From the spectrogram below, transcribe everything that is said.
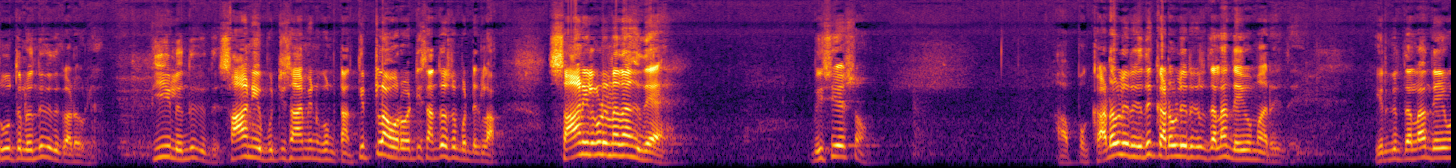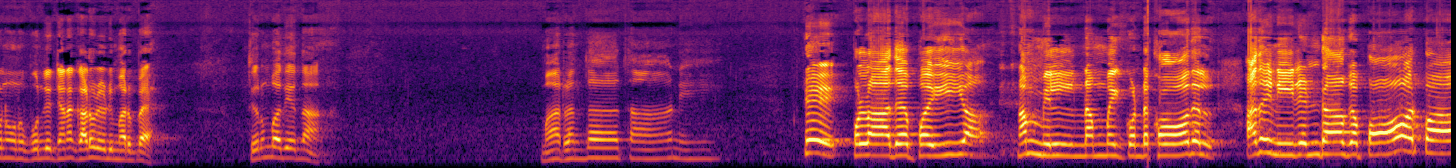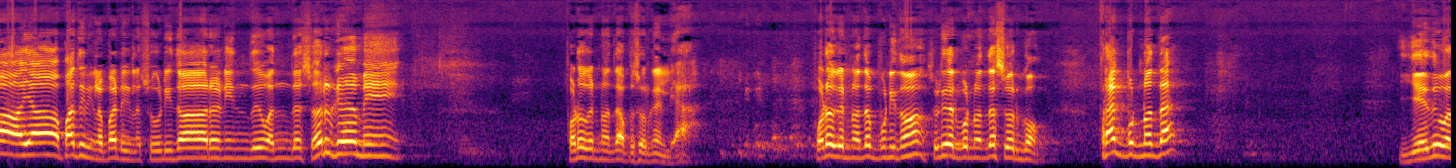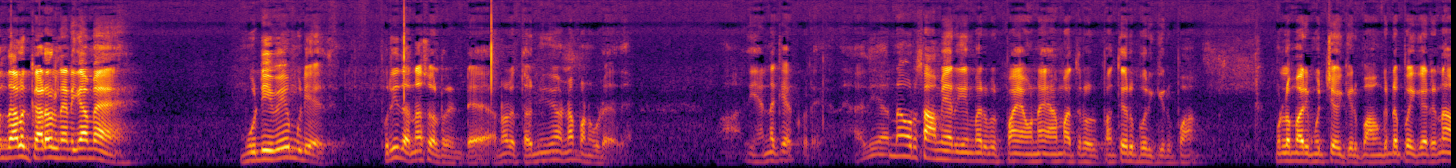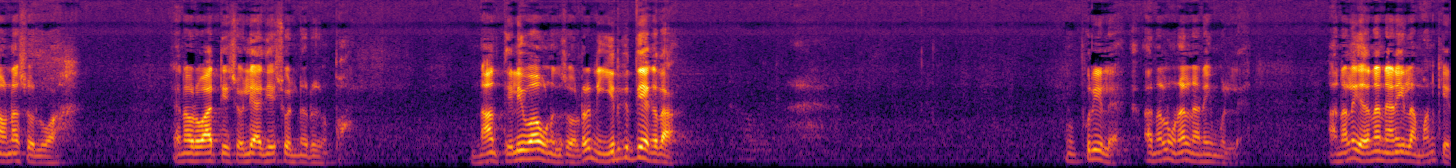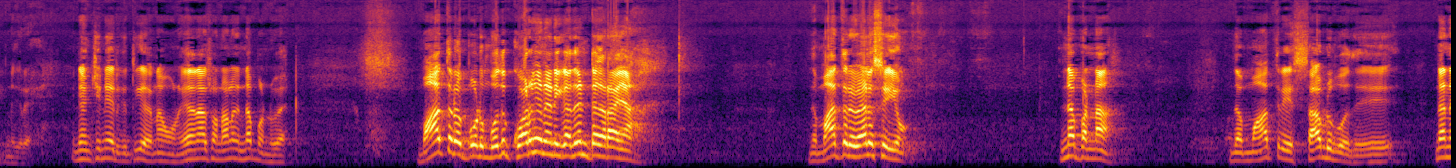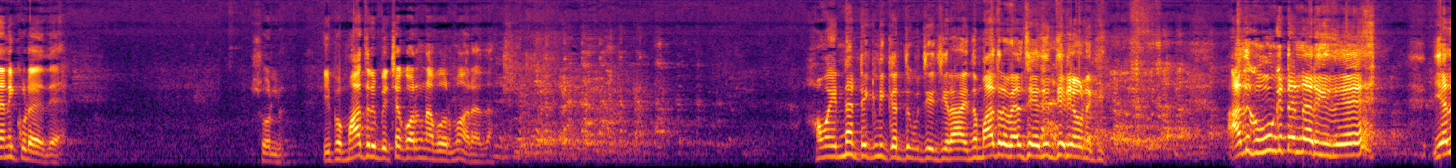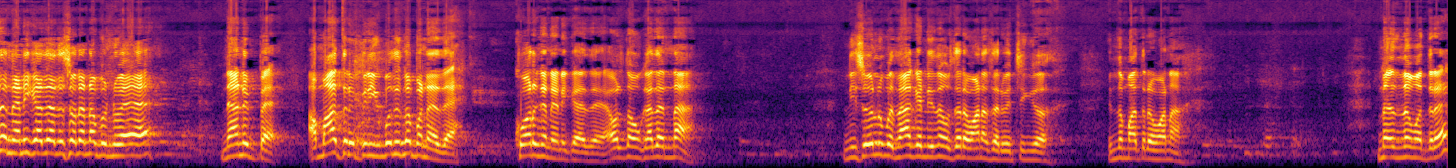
சூத்துலேருந்து இது கடவுள். பீலேருந்து இது சாணியை பிடிச்சி சாமின்னு கும்பிட்டான். திட்டலாம் ஒரு வாட்டி சந்தோஷப்பட்டுக்கலாம். சாணியில் கூட என்னதாங்குதே? இருக்குதே விசேஷம். அப்போ கடவுள் இருக்குது கடவுள் இருக்கிறதெல்லாம் தெய்வமாக இருக்குது. இருக்கிறதெல்லாம் தெய்வம்னு உனக்கு புரிஞ்சிருச்சானா கடவுள் எப்படி மறுப்ப? திரும்ப அதே தான் மறந்தா தானே டே பொல்லாத பையா நம்மில் நம்மை கொண்ட காதல் அதை நீ ரெண்டாக பார்ப்பாயா? பார்த்துக்கிறீங்களா பாட்டுங்களா சுடிதார் அணிந்து வந்த சொர்க்கமே. புடவை கட்டின்னு வந்தால் அப்போ சொர்க்கம் இல்லையா? புடவை கட்டின்னு வந்தால் புனிதம் சுடிதார் பொண்ணு வந்தால் சொர்க்கம். ஃப்ராக் போட்டுன்னு வந்தா? எது வந்தாலும் கடவுள் நினைக்காம முடியவே முடியாது. புரியுது என்ன சொல்கிறேன்ட்டு அதனால் தனியாக என்ன பண்ணக்கூடாது? அது என்ன கேட்கக்கூடாது? அது என்ன ஒரு சாமியார் கை மாதிரி இருப்பான் அவனா ஏமாத்துற இருப்பான் தெரு பொறுக்கி இருப்பான் முள்ள மாதிரி முச்சை வைக்கிருப்பான் அவன்கிட்ட போய் கேட்டேன்னா அவனா சொல்லுவான்? ஏன்னா ஒரு வார்த்தையை சொல்லி அதையே சொல்லின்னு இருப்பான். நான் தெளிவாக உனக்கு சொல்கிறேன் நீ இருக்கிறதே எங்கே தான் புரியல. அதனால உன்னால் நினைக்க முடியல. அதனால எதனா நினைக்கலாமான்னு கேட்டுனுக்கிறேன். நினச்சினே இருக்கிறதுக்கு எதனா ஒன்று எதனா சொன்னாலும் என்ன பண்ணுவேன் மாத்திரை போடும்போது குரங்கு நினைக்காதுன்ட்டுக்கிறாயா இந்த மாத்திரை வேலை செய்யும். என்ன பண்ணா? இந்த மாத்திரையை சாப்பிடும்போது நான் நினைக்கக்கூடாது சொல்லு. இப்போ மாத்திரை பிச்சா குரங்கு ஞாபகம் வருமா? வராதா? அவன் என்ன டெக்னிக் கற்றுக்கு பிடிச்சி வச்சுக்கிறான்? இந்த மாத்திரை வேலை செய்யறதுன்னு தெரியும் அவனுக்கு. அதுக்கு உங்ககிட்ட என்ன இருக்குது? எதை நினைக்காத அதை சொன்ன என்ன பண்ணுவேன் நினைப்பேன் மாத்திரை பிரிக்கும் போது என்ன பண்ணாத? குரங்க நினைக்காத. அவள் தான் உன் கதை என்ன? நீ சொல்லும்போது நான் கண்டி தான் சார் வானா சார் வச்சுங்க இந்த மாத்திரை வானா நான் இந்த மாத்திரை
